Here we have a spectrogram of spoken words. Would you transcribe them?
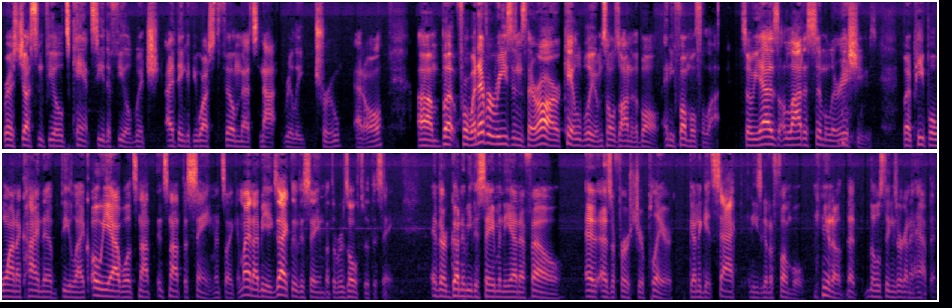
whereas Justin Fields can't see the field, which I think if you watch the film, that's not really true at all. Um, but for whatever reasons there are, Caleb Williams holds on to the ball and he fumbles a lot. So he has a lot of similar issues. But people want to kind of be like, oh yeah, well, it's not it's not the same. It's like it might not be exactly the same, but the results are the same. And they're gonna be the same in the NFL as, as a first year player. Gonna get sacked and he's gonna fumble. You know, that those things are gonna happen.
